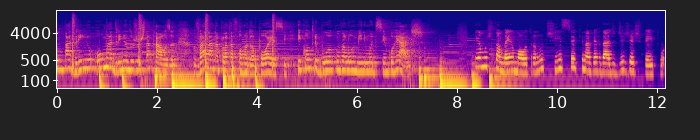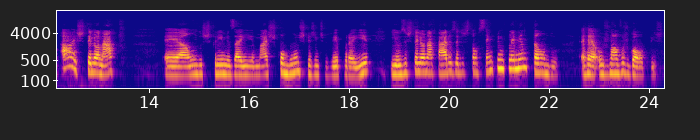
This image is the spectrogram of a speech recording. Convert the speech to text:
um padrinho ou madrinha do Justa Causa. Vai lá na plataforma do Apoia-se e contribua com valor mínimo de R$ reais. Temos também uma outra notícia que, na verdade, diz respeito a estelionato, é um dos crimes aí mais comuns que a gente vê por aí, e os estelionatários eles estão sempre implementando é, os novos golpes.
